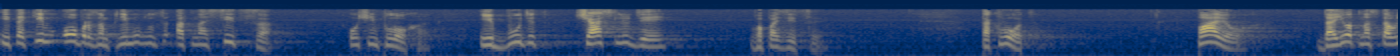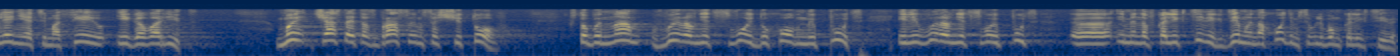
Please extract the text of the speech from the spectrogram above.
и таким образом к нему будут относиться очень плохо. И будет часть людей в оппозиции. Так вот, Павел дает наставление Тимофею и говорит – мы часто это сбрасываем со счетов, чтобы нам выровнять свой духовный путь или выровнять свой путь э, именно в коллективе, где мы находимся, в любом коллективе.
